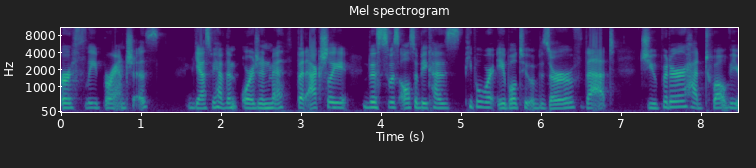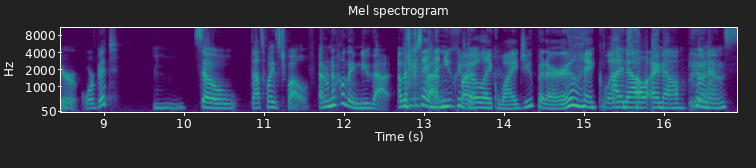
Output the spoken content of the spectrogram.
earthly branches. Yes, we have the origin myth, but actually, this was also because people were able to observe that Jupiter had 12 year orbit. Mm-hmm. So that's why it's 12. I don't know how they knew that. I was back gonna say, then you could go like, why Jupiter? like, what I know, I know. Who knows?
